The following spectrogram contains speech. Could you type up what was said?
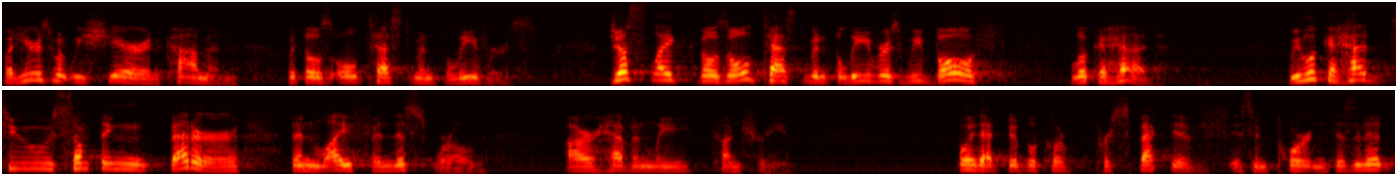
But here's what we share in common with those Old Testament believers. Just like those Old Testament believers, we both look ahead. We look ahead to something better than life in this world, our heavenly country. Boy, that biblical perspective is important, isn't it?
